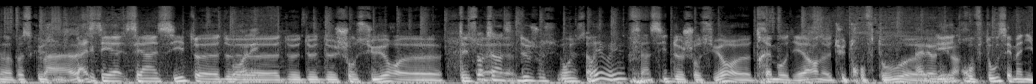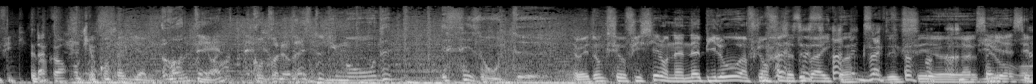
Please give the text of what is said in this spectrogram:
euh, parce que Bah, Bah, c'est- un site euh, de, Bon, allez. de, de, de chaussures. euh, T'es sûr que c'est un site de chaussures? Oui, oui. C'est un site de chaussures euh, très moderne. Tu trouves tout. euh, Allez, on y et il va. tout. C'est magnifique. D'accord. Je te conseille d'y aller. Contre le reste du monde. Saison 2. Ah ouais, donc c'est officiel, on a Nabilo, influenceuse à Ouais, Dubaï, ça, quoi. exactement. Donc c'est, euh, ça y est, c'est Nabilo,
